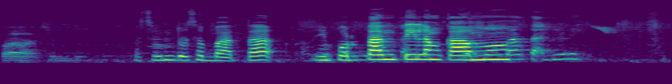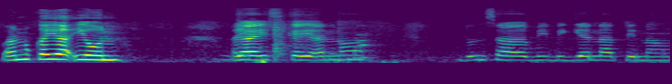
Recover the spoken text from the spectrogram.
pa sundo. Pasundo sa bata. Importante lang kamo. Bata dire. Paano kaya yun? Guys, kay ano, dun sa bibigyan natin ng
